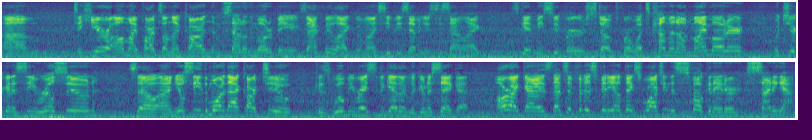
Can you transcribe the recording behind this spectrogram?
Um, to hear all my parts on that car and the sound of the motor being exactly like what my CB7 used to sound like is getting me super stoked for what's coming on my motor, which you're gonna see real soon. So, and you'll see the more of that car too, because we'll be racing together Laguna Seca. All right, guys, that's it for this video. Thanks for watching. This is Falconator signing out.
